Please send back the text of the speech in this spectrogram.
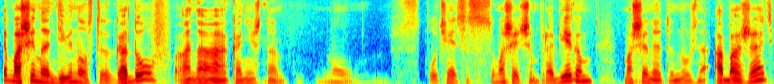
Это машина 90-х годов, она, конечно, ну, получается, с сумасшедшим пробегом. Машину это нужно обожать.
